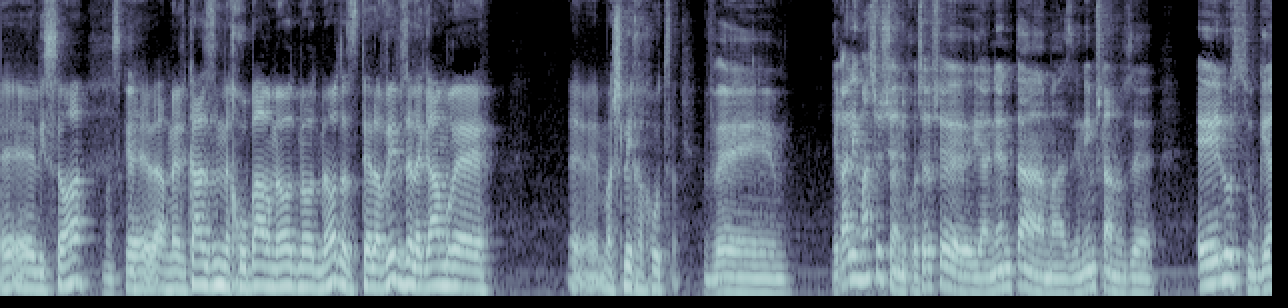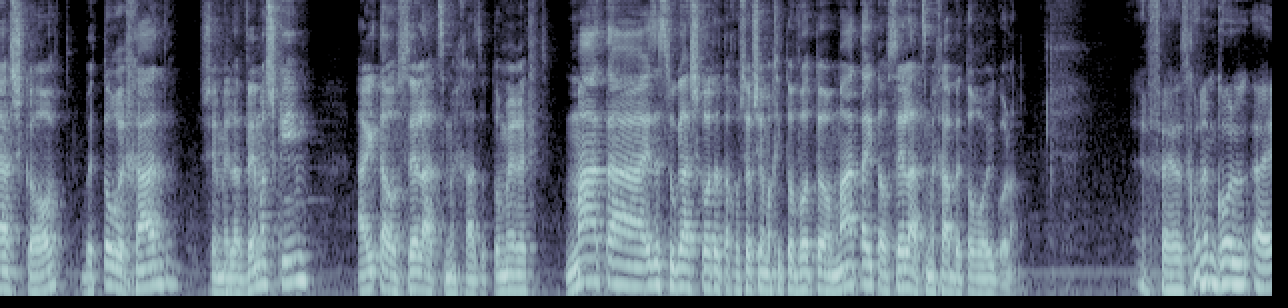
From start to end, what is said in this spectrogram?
אה, אה, לנסוע. מסכים. אה, המרכז מחובר מאוד מאוד מאוד, אז תל אביב זה לגמרי אה, משליך החוצה. ונראה לי משהו שאני חושב שיעניין את המאזינים שלנו זה אילו סוגי השקעות בתור אחד שמלווה משקיעים היית עושה לעצמך. זאת אומרת, מה אתה, איזה סוגי השקעות אתה חושב שהן הכי טובות היום? מה אתה היית עושה לעצמך בתור רועי גולן? יפה, אז קודם כל, אה,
